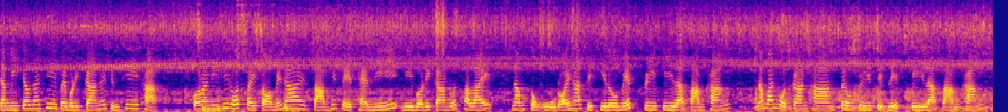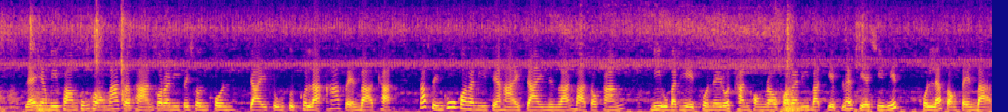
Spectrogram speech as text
จะมีเจ้าหน้าที่ไปบริการให้ถึงที่ค่ะ กรณีที่รถไปต่อไม่ได้ 3 พิเศษแผนนี้มีบริการรถสไลด์นำส่งอู่ 150 กิโลเมตร ฟรีปีละ 3 ครั้ง น้ำมันหมดกลางทาง เติมฟรี 10 ลิตร ปีละ 3 ครั้ง และยังมีความคุ้มครองมาตรฐานกรณีไปชนคน จ่ายสูงสุดคนละ 5 0 0 0 0 0 บาทค่ะ ทรัพย์สินคู่กรณีเสียหายจ่าย 1 ล้านบาทต่อครั้ง มีอุบัติเหตุคนในรถคันของเรากรณีบาดเจ็บและเสียชีวิต คนละ 2 0 0 0 0 0 บาท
